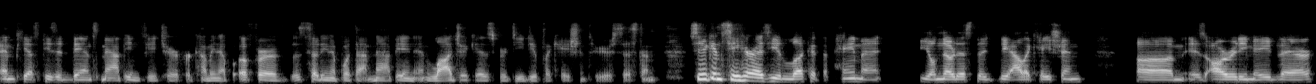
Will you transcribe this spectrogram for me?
NPSP's advanced mapping feature for coming up uh, for setting up what that mapping and logic is for deduplication through your system. So you can see here as you look at the payment, you'll notice that the allocation um, is already made there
